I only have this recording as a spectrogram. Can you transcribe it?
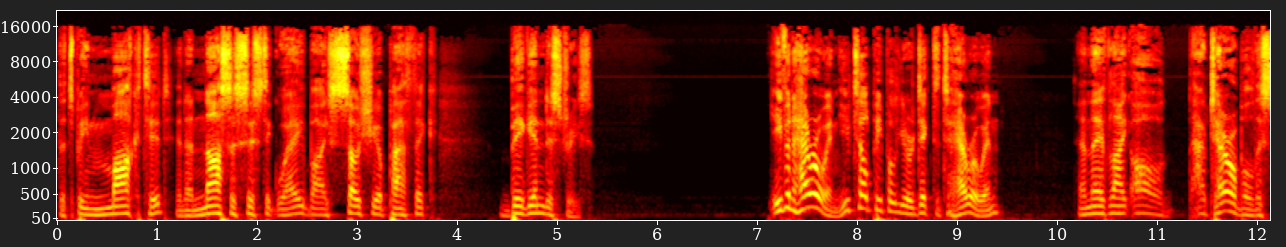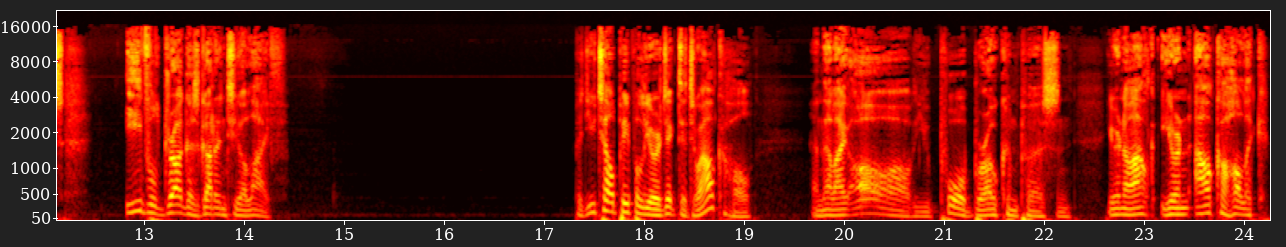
that's been marketed in a narcissistic way by sociopathic big industries. Even heroin. You tell people you're addicted to heroin, and they're like, oh, how terrible this evil drug has got into your life. But you tell people you're addicted to alcohol, and they're like, "Oh, you poor broken person. You're an al- you're an alcoholic,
